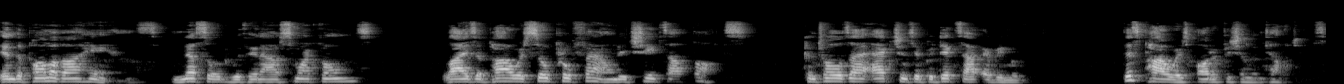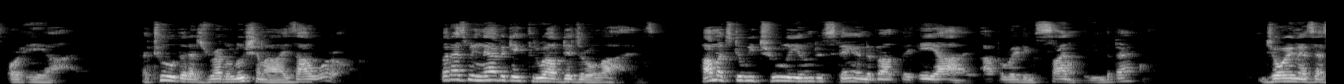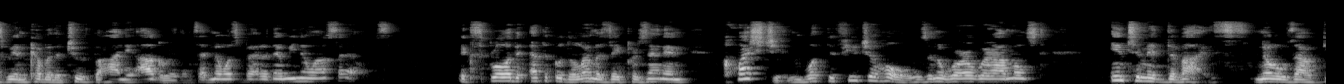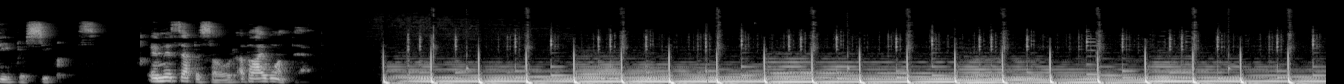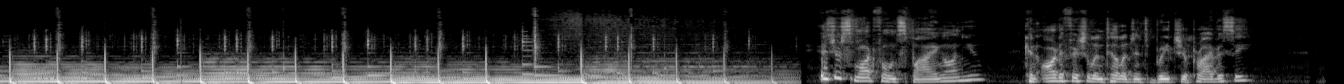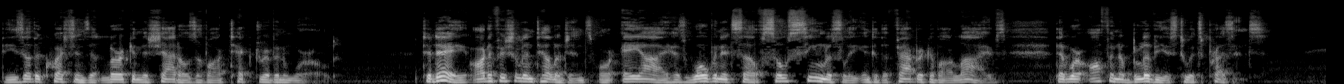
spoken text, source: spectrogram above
In the palm of our hands, nestled within our smartphones, lies a power so profound it shapes our thoughts, controls our actions, and predicts our every move. This power is artificial intelligence, or AI, a tool that has revolutionized our world. But as we navigate through our digital lives, how much do we truly understand about the AI operating silently in the background? Join us as we uncover the truth behind the algorithms that know us better than we know ourselves. Explore the ethical dilemmas they present and question what the future holds in a world where our most intimate device knows our deepest secrets. In this episode of I Want That. Smartphone spying on you? Can artificial intelligence breach your privacy? These are the questions that lurk in the shadows of our tech driven world. Today, artificial intelligence, or AI, has woven itself so seamlessly into the fabric of our lives that we're often oblivious to its presence.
